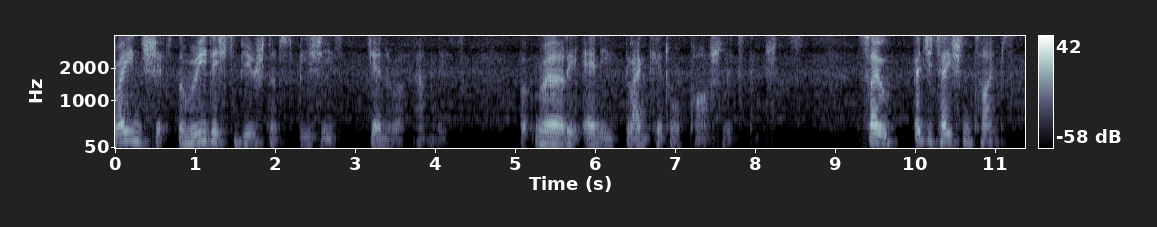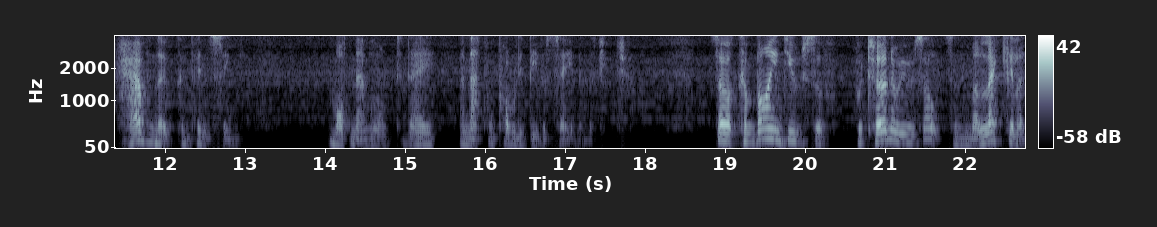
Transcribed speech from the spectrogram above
range shifts, the redistribution of species, genera, families, but rarely any blanket or partial extinctions. So vegetation types have no convincing modern analog today, and that will probably be the same in the future. So a combined use of quaternary results and molecular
